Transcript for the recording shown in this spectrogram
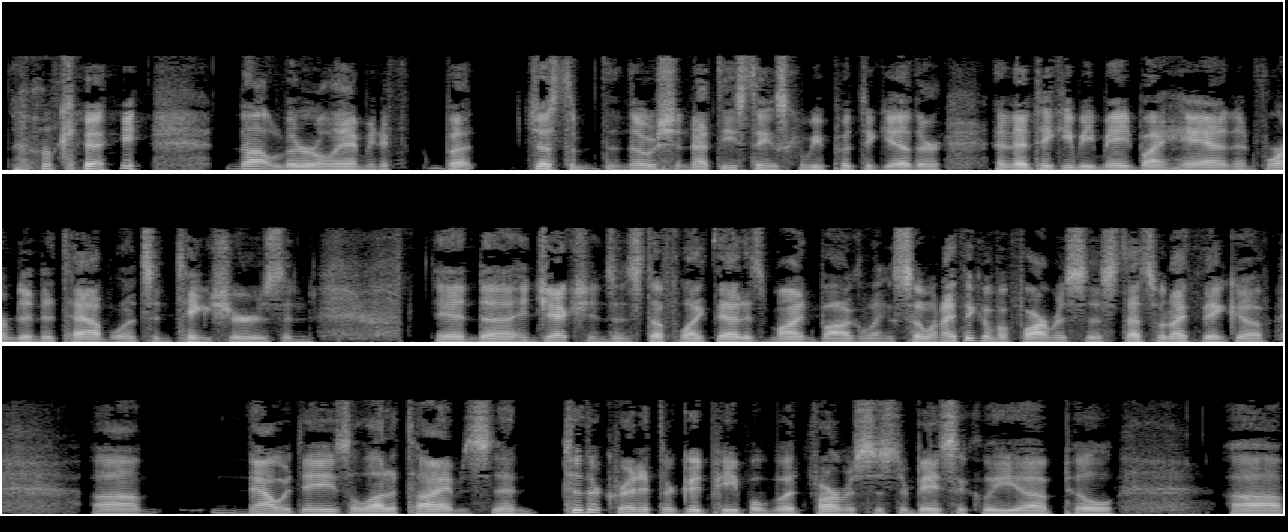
okay. Not literally. I mean, if, but just the, the, notion that these things can be put together and that they can be made by hand and formed into tablets and tinctures and and uh, injections and stuff like that is mind-boggling. So when I think of a pharmacist, that's what I think of. Um, nowadays, a lot of times, and to their credit, they're good people, but pharmacists are basically uh, pill. Uh,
